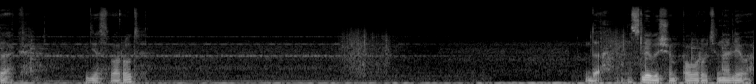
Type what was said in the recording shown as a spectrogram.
Так, где сворот? Да, на следующем повороте налево.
